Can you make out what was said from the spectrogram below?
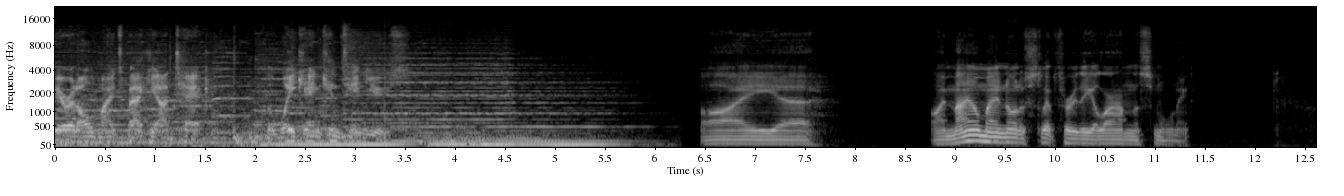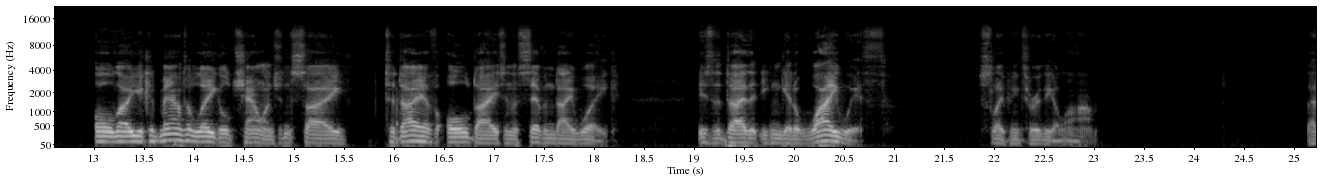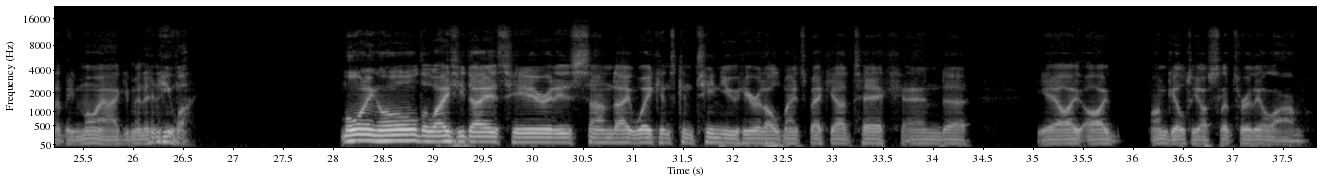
here at Old Mate's Backyard Tech. The weekend continues. I, uh, I may or may not have slept through the alarm this morning. Although you could mount a legal challenge and say, today of all days in a seven day week is the day that you can get away with sleeping through the alarm. That'd be my argument anyway. Morning all, the lazy day is here. It is Sunday. Weekends continue here at Old Mate's Backyard Tech, and uh, yeah, I, I I'm guilty. I slept through the alarm.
